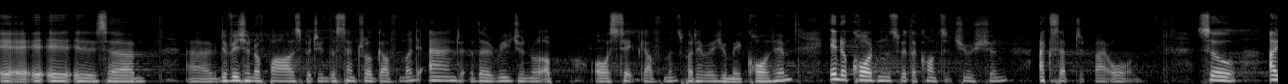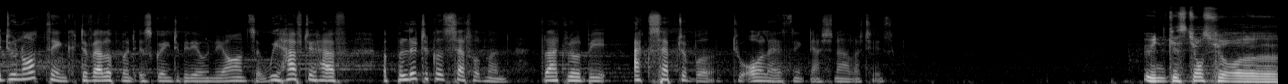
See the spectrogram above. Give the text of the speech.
is a, a division of powers between the central government and the regional or state governments, whatever you may call him, in accordance with the constitution accepted by all. So I do not think development is going to be the only answer. We have to have a political settlement that will be acceptable to all ethnic nationalities. Une question sur euh,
